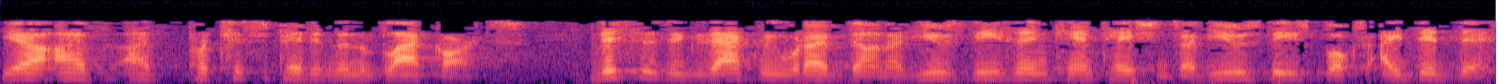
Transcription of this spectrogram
Yeah, I've, I've participated in the black arts. This is exactly what I've done. I've used these incantations. I've used these books. I did this.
